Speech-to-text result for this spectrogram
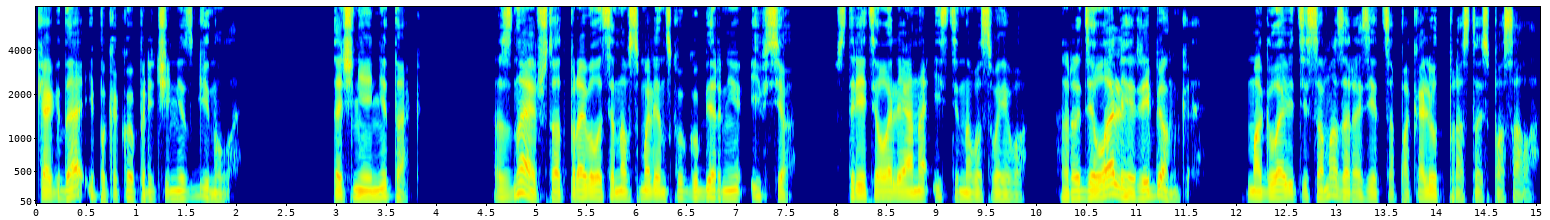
когда и по какой причине сгинула. Точнее, не так. Знают, что отправилась она в Смоленскую губернию, и все. Встретила ли она истинного своего? Родила ли ребенка? Могла ведь и сама заразиться, пока люд простой спасала.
